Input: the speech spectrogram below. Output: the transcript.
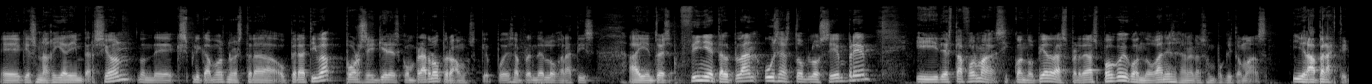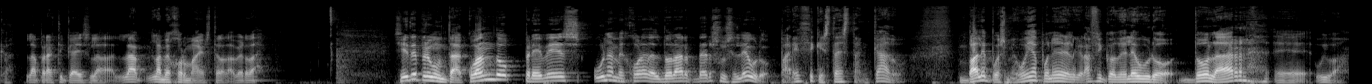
eh, que es una guía de inversión donde explicamos nuestra operativa por si quieres comprarlo, pero vamos, que puedes aprenderlo gratis ahí. Entonces, ciñete el plan, usa stop loss siempre y de esta forma, si cuando pierdas, perderás poco y cuando ganes, ganarás un poquito más. Y la práctica, la práctica es la, la mejor maestra, la verdad. Siguiente pregunta, ¿cuándo prevés una mejora del dólar versus el euro? Parece que está estancado. Vale, pues me voy a poner el gráfico del euro dólar. Eh, uy, va,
